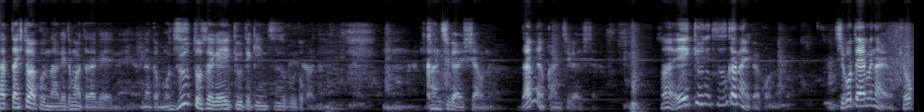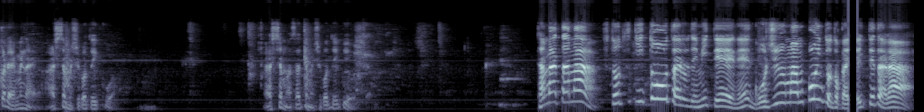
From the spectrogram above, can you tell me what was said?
たった一枠投げてもらっただけでね、なんかもうずっとそれが永久的に続くとかね。うん、勘違いしちゃうのよ。ダメよ、勘違いしたら。そんな永久に続かないから、こんなの。仕事辞めないよ。今日から辞めないよ。明日も仕事行くわ。明日も明後日も仕事行くよ。じゃあたまたま、一月トータルで見てね、50万ポイントとか言ってたら、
